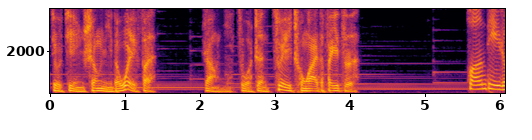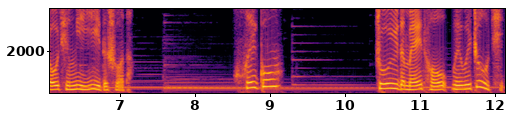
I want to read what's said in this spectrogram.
就晋升你的位分，让你做朕最宠爱的妃子。皇帝柔情蜜意的说道。回宫，朱玉的眉头微微皱起。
